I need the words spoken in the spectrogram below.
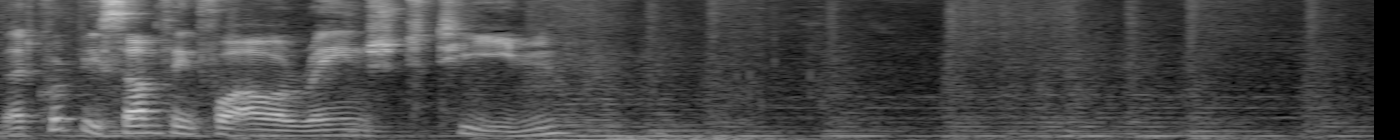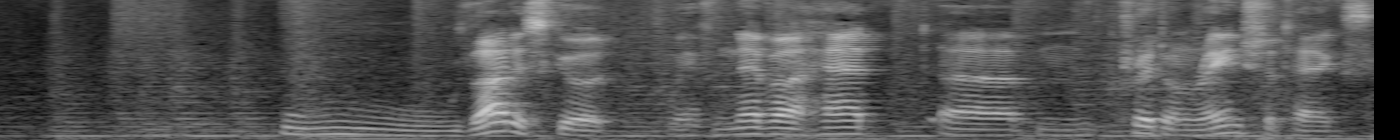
That could be something for our ranged team. Ooh, that is good. We have never had um, crit on ranged attacks.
